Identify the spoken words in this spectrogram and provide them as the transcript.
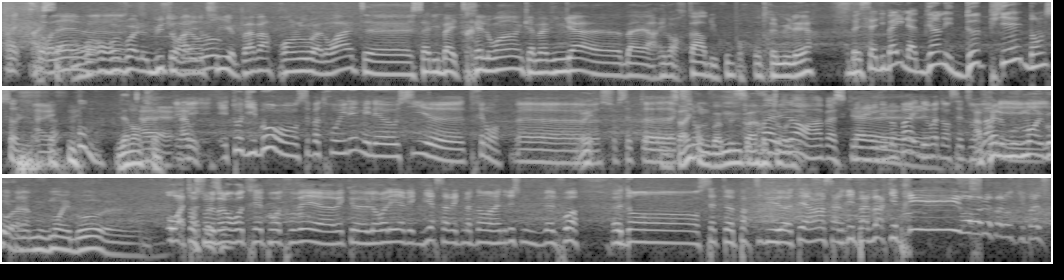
Ouais, Ah, relève, on, on euh, revoit le but au ralenti. Pavard prend l'eau à droite. euh, Saliba est très loin. Kamavinga euh, bah, arrive en retard du coup pour contrer Muller. Ben, Saliba, il a bien les deux pieds dans le sol. Ah Boum. Bien. Et, Ah oui. et Todibo, on ne sait pas trop où il est, mais il est aussi euh, très loin euh, Oui. sur cette euh, C'est vrai qu'on ne voit même pas évident hein, parce que. Euh, il même pas, il devrait être dans cette zone-là. Après le mouvement est beau. hein, le mouvement est beau. euh, Oh, attention, le ballon retrait pour retrouver avec euh, le relais avec Viers, avec maintenant Heinrich une nouvelle fois euh, dans cette partie du euh, terrain. Sadri Pavard qui est pris. Oh, le ballon qui passe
